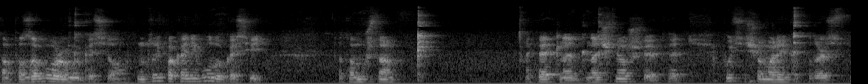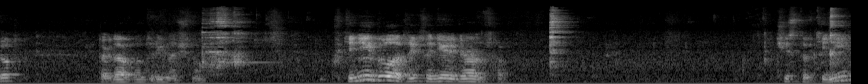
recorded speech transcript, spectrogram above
Там по забору выкосил. Внутри пока не буду косить, потому что опять на- начнешь и опять пусть еще маленько подрастет, тогда внутри начну. В тени было 39 градусов. Чисто в тени,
